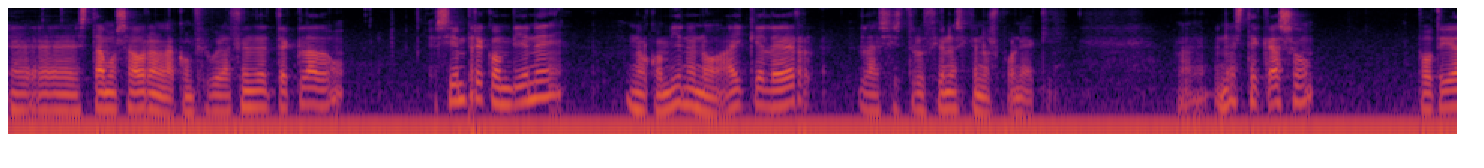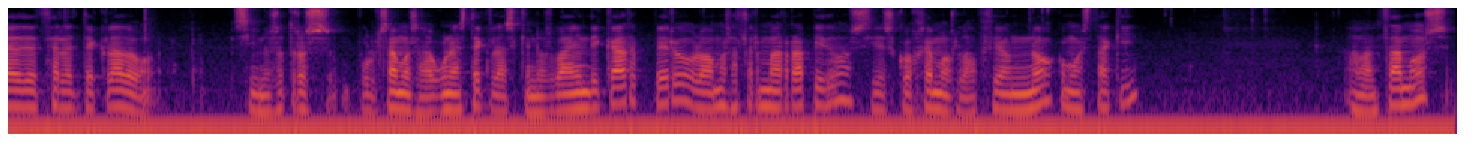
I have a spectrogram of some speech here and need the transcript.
Eh, estamos ahora en la configuración del teclado. Siempre conviene, no conviene no, hay que leer las instrucciones que nos pone aquí. En este caso podría hacer el teclado si nosotros pulsamos algunas teclas que nos va a indicar, pero lo vamos a hacer más rápido si escogemos la opción no, como está aquí. Avanzamos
